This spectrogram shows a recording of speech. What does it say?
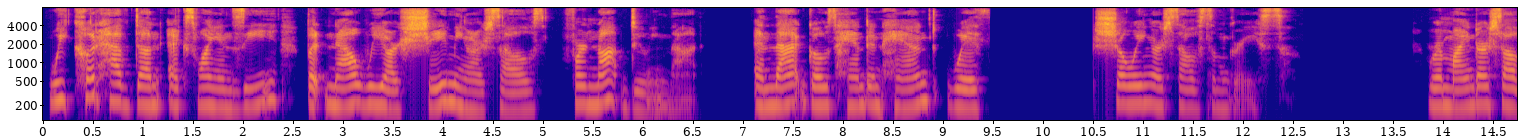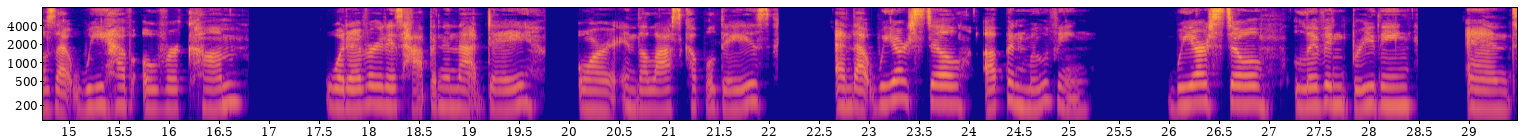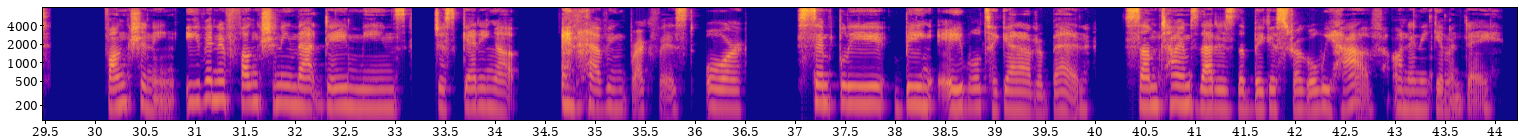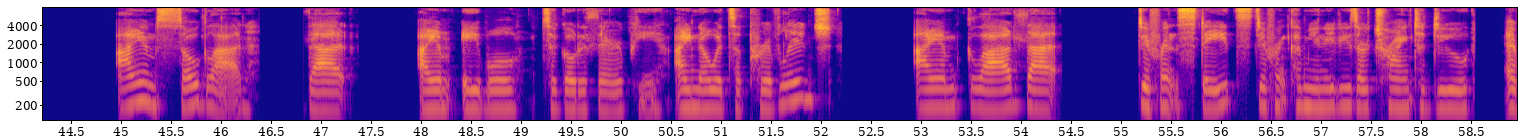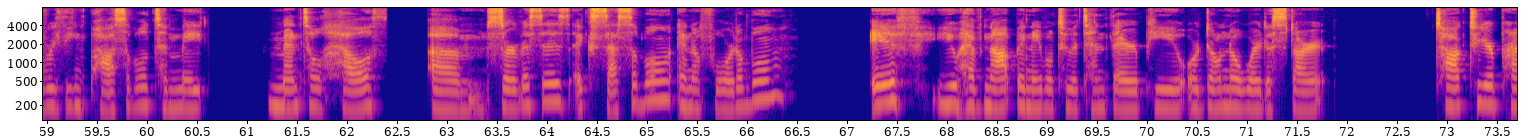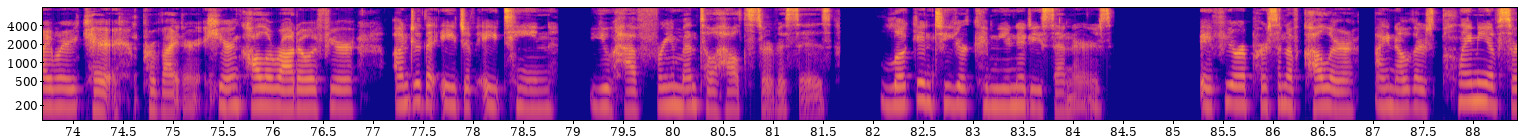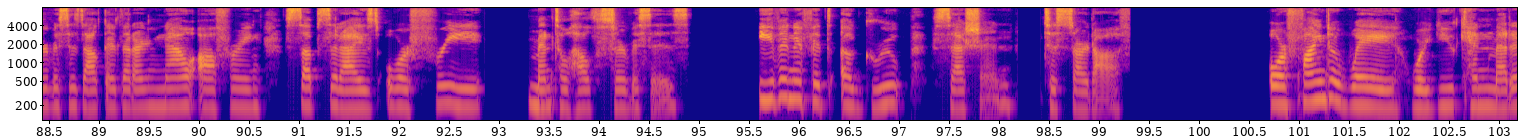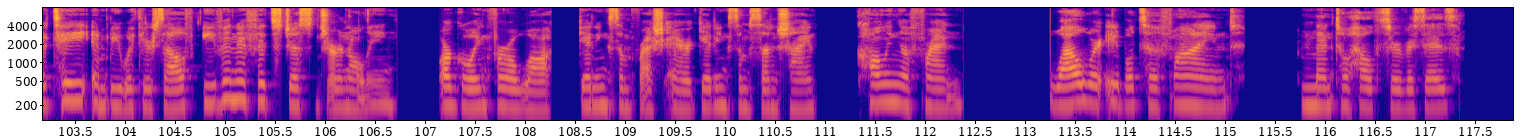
we could have done X, Y, and Z, but now we are shaming ourselves for not doing that. And that goes hand in hand with showing ourselves some grace. Remind ourselves that we have overcome whatever it is happened in that day or in the last couple days, and that we are still up and moving. We are still living, breathing, and functioning, even if functioning that day means just getting up and having breakfast or simply being able to get out of bed. Sometimes that is the biggest struggle we have on any given day. I am so glad that I am able to go to therapy. I know it's a privilege. I am glad that different states, different communities are trying to do everything possible to make mental health um, services accessible and affordable. If you have not been able to attend therapy or don't know where to start, talk to your primary care provider. Here in Colorado, if you're under the age of 18, you have free mental health services. Look into your community centers if you're a person of color, I know there's plenty of services out there that are now offering subsidized or free mental health services, even if it's a group session to start off. Or find a way where you can meditate and be with yourself, even if it's just journaling or going for a walk, getting some fresh air, getting some sunshine, calling a friend while we're able to find mental health services,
